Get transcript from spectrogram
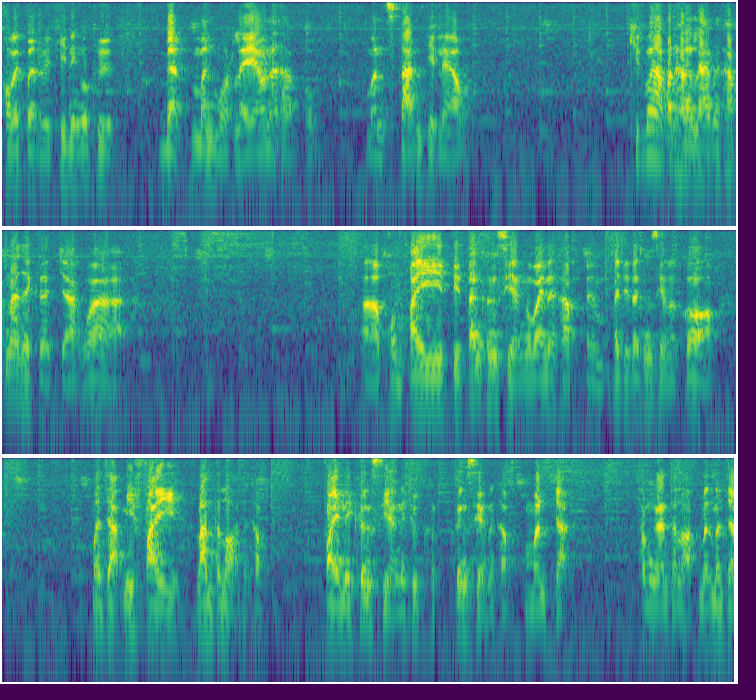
พอไปเปิดดูอีกทีหนึ่งก็คือแบตมันหมดแล้วนะครับผมมันสตาร์ทติดแล้ว คิดว่าปัญหาหลักๆนะครับ น่าจะเกิดจากว่า ผมไปติดตั้งเครื่องเสียงเอาไว้นะครับไปไปติดตั้งเครื่องเสียงแล้วก็มันจะมีไฟรันตลอดนะครับ ไฟในเครื่องเสียงในชุดเครื่องเสียงนะครับ มันจะทำงานตลอด มันมันจะ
